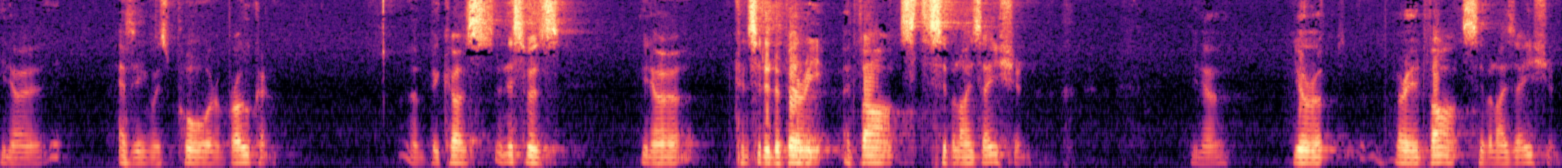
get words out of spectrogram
you know everything was poor and broken. And because, and this was, you know, considered a very advanced civilization. You know, Europe, very advanced civilization.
